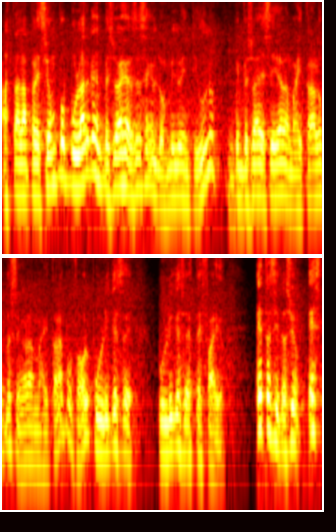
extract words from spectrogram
hasta la presión popular que empezó a ejercerse en el 2021, que empezó a decir a la magistrada López, señora magistrada, por favor, publíquese, publíquese este fallo. Esta situación es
